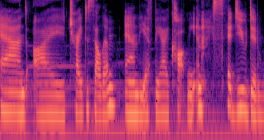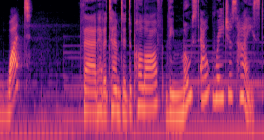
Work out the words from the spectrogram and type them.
and I tried to sell them, and the FBI caught me. And I said, You did what? Thad had attempted to pull off the most outrageous heist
